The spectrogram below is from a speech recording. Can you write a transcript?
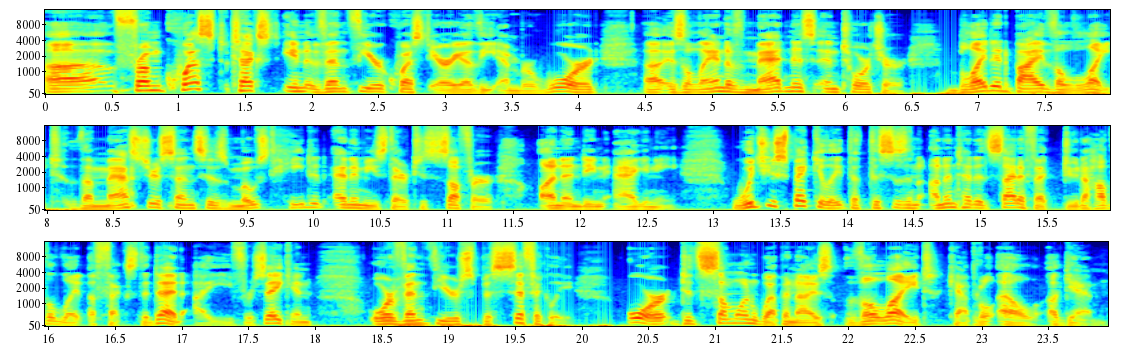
Uh, from quest text in Venthyr quest area, the Ember Ward uh, is a land of madness and torture. Blighted by the light, the master sends his most hated enemies there to suffer unending agony. Would you speculate that this is an unintended side effect due to how the light affects the dead, i.e., Forsaken, or Venthyr specifically? Or did someone weaponize the light, capital L, again?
